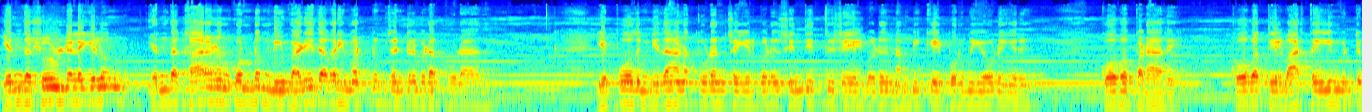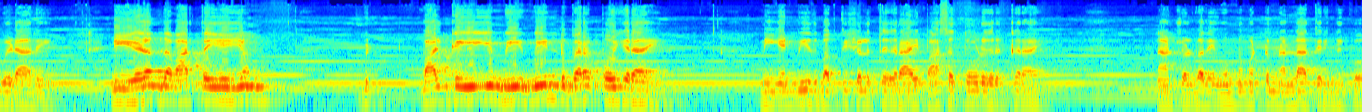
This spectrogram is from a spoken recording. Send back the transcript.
எந்த சூழ்நிலையிலும் எந்த காரணம் கொண்டும் நீ வழி தவறி மட்டும் சென்று விடக்கூடாது எப்போதும் நிதானத்துடன் செயல்படு சிந்தித்து செயல்படு நம்பிக்கை பொறுமையோடு இரு. கோபப்படாதே. கோபத்தில் வார்த்தையும் விட்டு விடாதே நீ இழந்த வார்த்தையையும் விட்- வாழ்க்கையையும் மீ மீண்டு பெறப்போகிறாய். நீ என் மீது பக்தி செலுத்துகிறாய் பாசத்தோடு இருக்கிறாய். நான் சொல்வதை ஒன்று மட்டும் நல்லா தெரிஞ்சுக்கோ.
